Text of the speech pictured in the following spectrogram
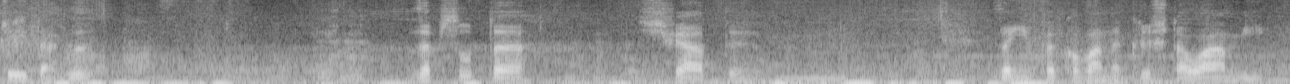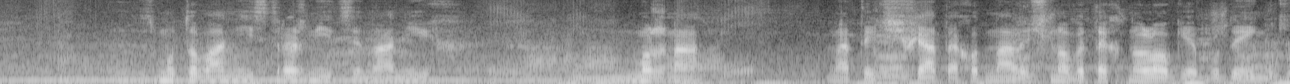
Czyli tak, zepsute światy, mm, zainfekowane kryształami, zmutowani strażnicy na nich, można na tych światach odnaleźć nowe technologie, budynki,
